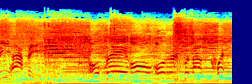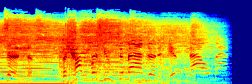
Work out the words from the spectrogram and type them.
Be happy. Obey all orders without question. The comfort you've demanded is now man-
